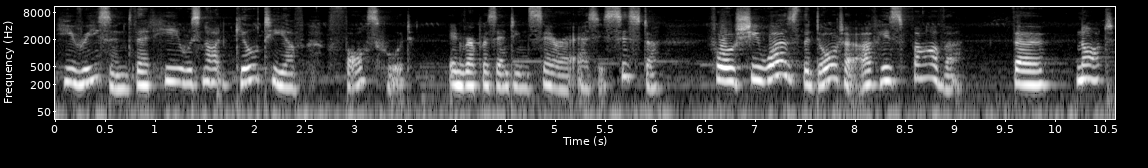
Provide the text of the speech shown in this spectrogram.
He reasoned that he was not guilty of falsehood in representing Sarah as his sister, for she was the daughter of his father, though not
